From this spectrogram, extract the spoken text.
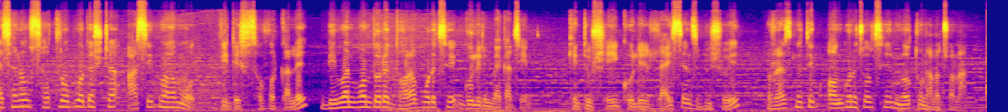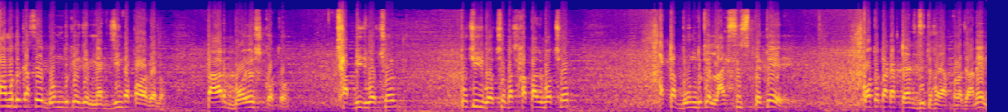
এছাড়াও ছাত্র উপদেষ্টা আসিফ মাহমুদ বিদেশ সফরকালে বিমানবন্দরে ধরা পড়েছে গুলির ম্যাগাজিন। কিন্তু সেই গলির লাইসেন্স বিষয়ে রাজনৈতিক অঙ্গনে চলছে নতুন আলোচনা। আমাদের কাছে বন্দুকের যে ম্যাগজিনটা পাওয়া গেল, তার বয়স কত? ছাব্বিশ বছর? পঁচিশ বছর বা সাতাশ বছর? একটা বন্দুকের লাইসেন্স পেতে কত টাকা ট্যাক্স দিতে হয় আপনারা জানেন?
